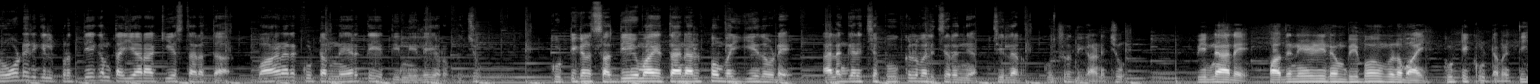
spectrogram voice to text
റോഡരികിൽ പ്രത്യേകം തയ്യാറാക്കിയ സ്ഥലത്ത് വാനരക്കൂട്ടം നേരത്തെ എത്തി നിലയുറപ്പിച്ചു. കുട്ടികൾ സദ്യയുമായി എത്താൻ അല്പം വൈകിയതോടെ അലങ്കരിച്ച പൂക്കൾ വലിച്ചെറിഞ്ഞ് ചിലർ കുസൃതി കാണിച്ചു. പിന്നാലെ പതിനേഴിനും വിഭവങ്ങളുമായി കുട്ടിക്കൂട്ടമെത്തി.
